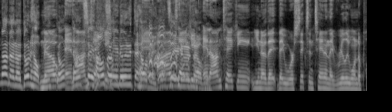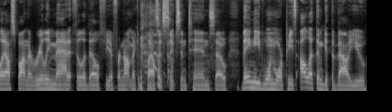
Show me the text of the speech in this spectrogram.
No, no, no! Don't help me! Don't don't I'm say don't say you're doing it to help me. Don't I'm say you're doing it taking, to help me. and I'm taking, you know, they, they were six and ten, and they really wanted a playoff spot, and they're really mad at Philadelphia for not making the playoffs at six and ten. So they need one more piece. I'll let them get the value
